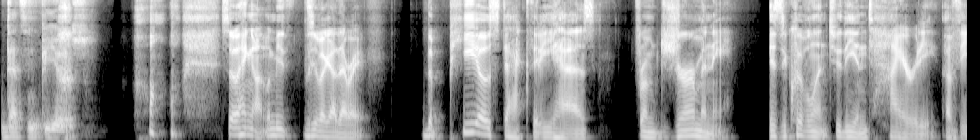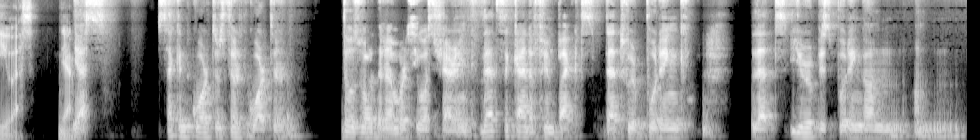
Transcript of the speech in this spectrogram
That's in POs. so hang on, let me see if I got that right. The PO stack that he has from Germany is equivalent to the entirety of the US. Yeah. Yes. Second quarter, third quarter. Those were the numbers he was sharing. That's the kind of impact that we're putting, that Europe is putting on, on,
